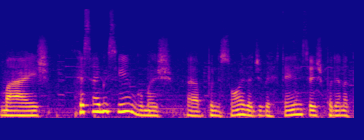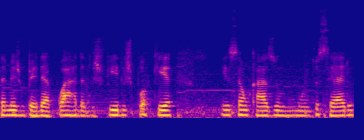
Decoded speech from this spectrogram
Mas recebem sim algumas uh, punições, advertências, podendo até mesmo perder a guarda dos filhos, porque isso é um caso muito sério.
